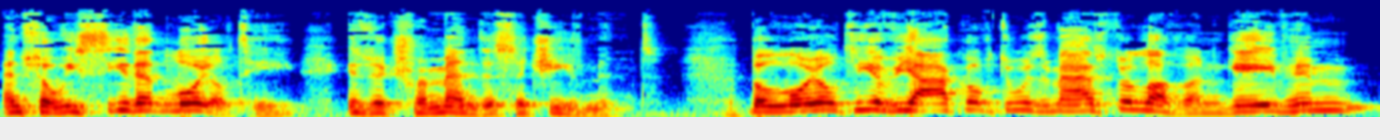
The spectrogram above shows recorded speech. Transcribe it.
And so we see that loyalty is a tremendous achievement. The loyalty of Yaakov to his master Lavan gave him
